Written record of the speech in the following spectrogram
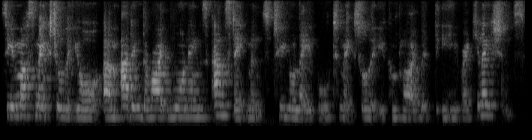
So you must make sure that you're um, adding the right warnings and statements to your label to make sure that you comply with the EU regulations.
